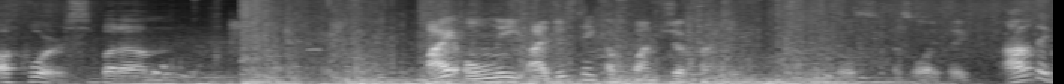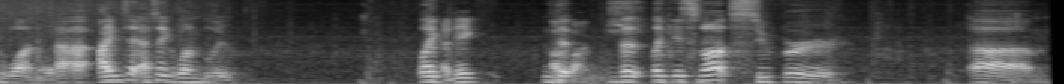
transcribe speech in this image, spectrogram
of course, but um, I only I just take a bunch of hunting rifles. That's all I take. I don't take one. I I, I, take, I take one blue. Like I take a the, bunch. the like it's not super. Um,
